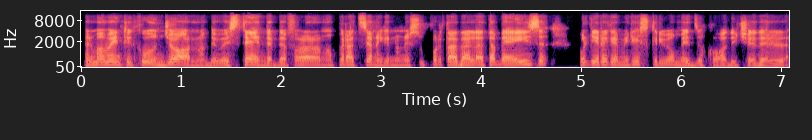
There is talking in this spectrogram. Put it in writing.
Nel momento in cui un giorno devo estendere, devo fare un'operazione che non è supportata dal database, vuol dire che mi riscrivo mezzo codice del,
